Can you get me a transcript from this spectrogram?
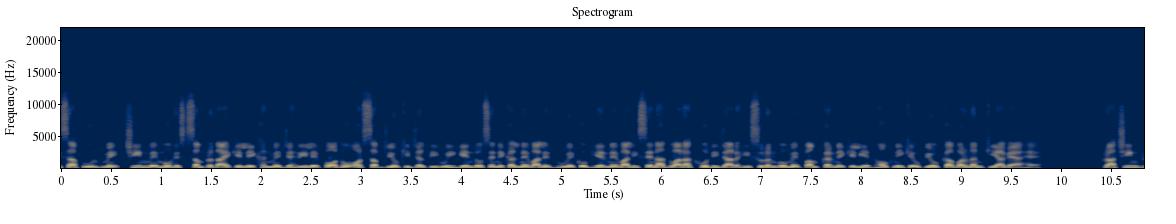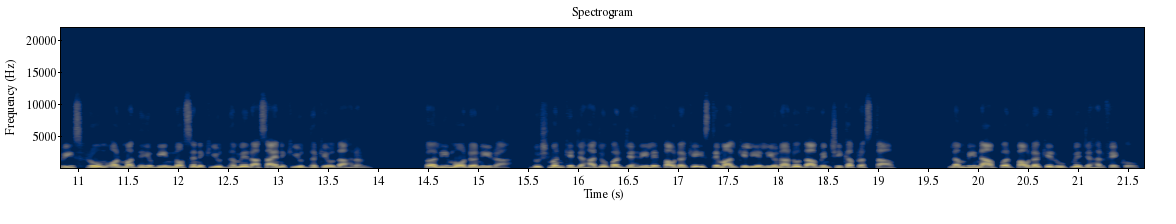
ईसा पूर्व में, चीन में मोहिस्ट संप्रदाय के लेखन में जहरीले पौधों और सब्जियों की जलती हुई गेंदों से निकलने वाले धुएँ को घेरने वाली सेना द्वारा खोदी जा रही सुरंगों में पंप करने के लिए धौकनी के उपयोग का वर्णन किया गया है। प्राचीन ग्रीस, रोम और मध्ययुगीन नौसैनिक युद्ध में रासायनिक युद्ध के उदाहरण। अर्ली मॉडर्न ईरा दुश्मन के जहाजों पर जहरीले पाउडर के इस्तेमाल के लिए लियोनार्डो दा विंची का प्रस्ताव। लंबी नाव पर पाउडर के रूप में जहर फेंको।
